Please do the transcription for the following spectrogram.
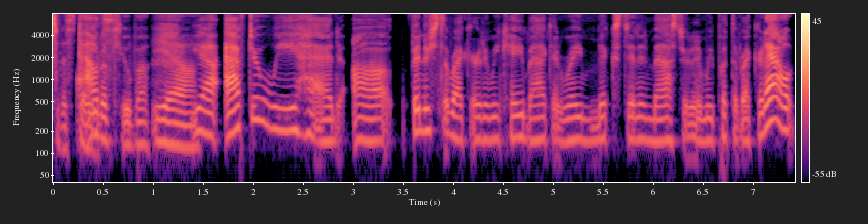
to the States. Out of Cuba. Yeah. Yeah. After we had uh, finished the record and we came back and Ray mixed it and mastered it and we put the record out,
